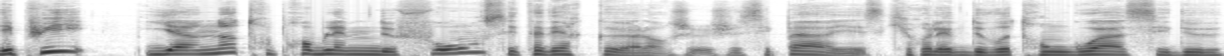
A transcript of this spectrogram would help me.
Et puis, il y a un autre problème de fond, c'est-à-dire que, alors je ne sais pas, ce qui relève de votre angoisse et de,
